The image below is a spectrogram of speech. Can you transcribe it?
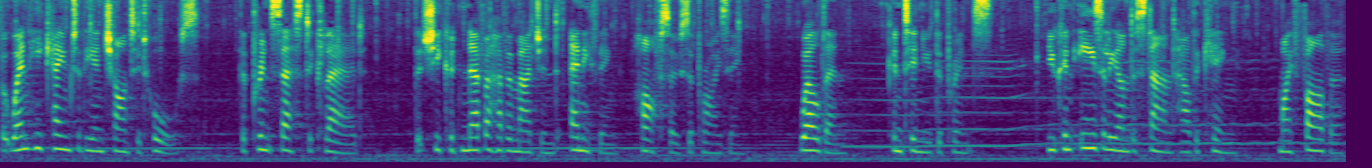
But when he came to the enchanted horse, the princess declared that she could never have imagined anything half so surprising. Well, then, continued the prince, you can easily understand how the king, my father,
